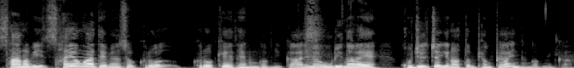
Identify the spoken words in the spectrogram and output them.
산업이 사형화되면서 그러, 그렇게 되는 겁니까? 아니면 우리나라에 고질적인 어떤 병폐가 있는 겁니까?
